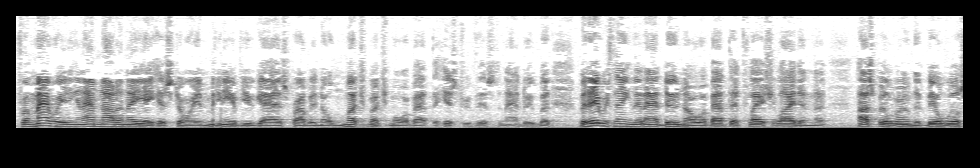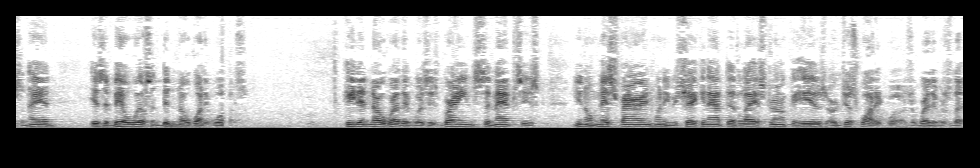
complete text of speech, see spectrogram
from my reading, and I'm not an AA historian, many of you guys probably know much, much more about the history of this than I do, but, but everything that I do know about that flashlight in the hospital room that Bill Wilson had is that Bill Wilson didn't know what it was. He didn't know whether it was his brain synapses, you know, misfiring when he was shaking out that last drunk of his, or just what it was, or whether it was the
